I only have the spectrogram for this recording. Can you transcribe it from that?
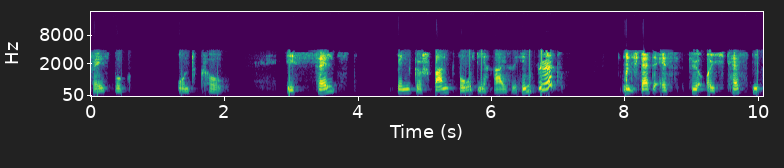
Facebook und Co. Ich selbst bin gespannt, wo die Reise hinführt. Und ich werde es für euch testen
